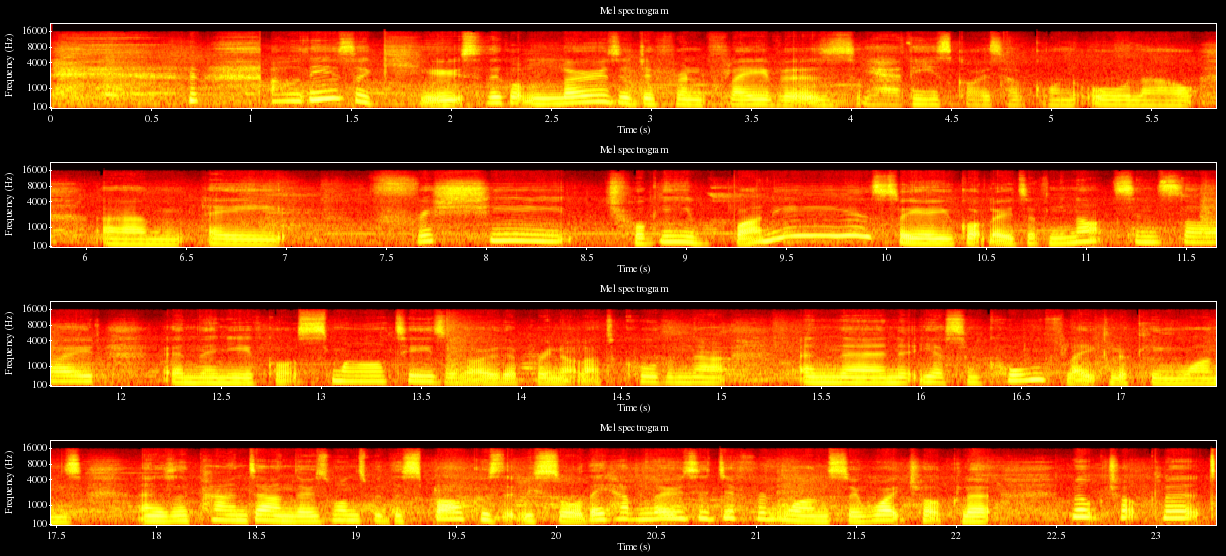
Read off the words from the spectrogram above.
oh, these are cute. So they've got loads of different flavors. Yeah, these guys have gone all out. Um, a frishy choggy bunny. So yeah, you've got loads of nuts inside and then you've got Smarties, although they're probably not allowed to call them that. And then yeah, some cornflake looking ones. And as I pan down, those ones with the sparkles that we saw, they have loads of different ones. So white chocolate, milk chocolate,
